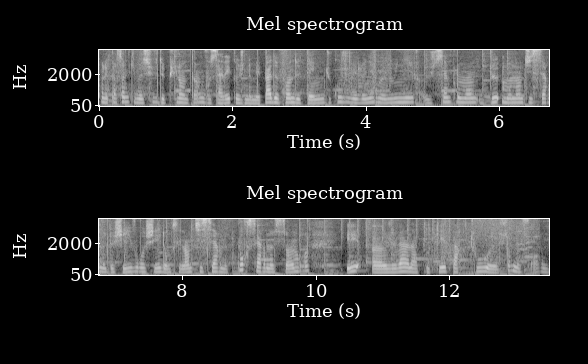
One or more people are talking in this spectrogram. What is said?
Pour les personnes qui me suivent depuis longtemps, vous savez que je ne mets pas de fond de teint. Du coup, je vais venir me munir simplement de mon anti-cerne de chez Yves Rocher. Donc, c'est l'anti-cerne pour cernes sombres. Et euh, je vais en appliquer partout euh, sur mes cernes.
